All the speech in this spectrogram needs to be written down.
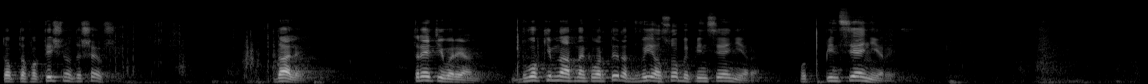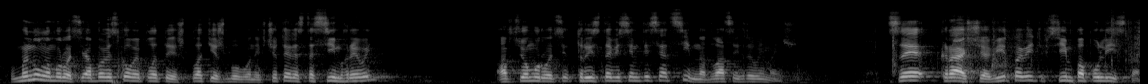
Тобто фактично дешевше. Далі. Третій варіант. Двокімнатна квартира, дві особи пенсіонера. От пенсіонери. В минулому році обов'язковий платіж, платіж був у них 407 гривень, а в цьому році 387 на 20 гривень менше. Це краща відповідь всім популістам.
